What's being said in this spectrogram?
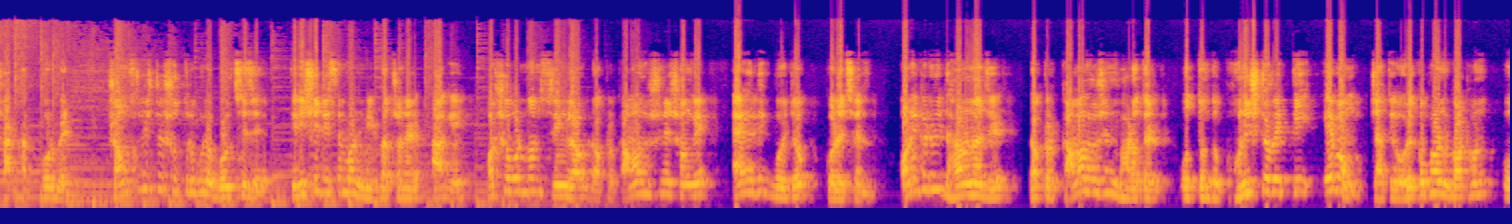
সাক্ষাৎ করবেন। সংশ্লিষ্ট সূত্রগুলো বলছে যে তিরিশে ডিসেম্বর নির্বাচনের আগে হর্ষবর্ধন শ্রীংলাও ডক্টর কামাল হোসেনের সঙ্গে একাধিক বৈঠক করেছেন। অনেকেরই ধারণা যে ডক্টর কামাল হোসেন ভারতের অত্যন্ত ঘনিষ্ঠ ব্যক্তি এবং জাতীয় ঐক্যফ্রন্ট গঠন ও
